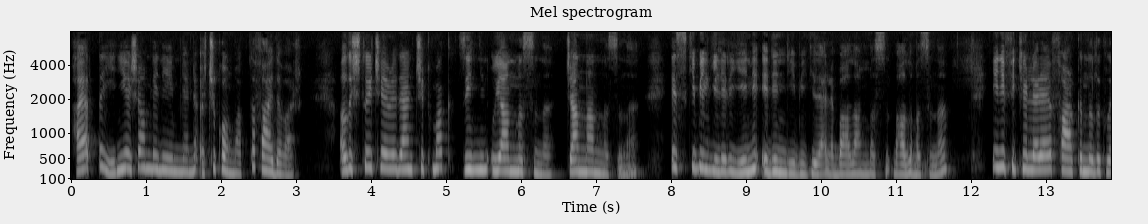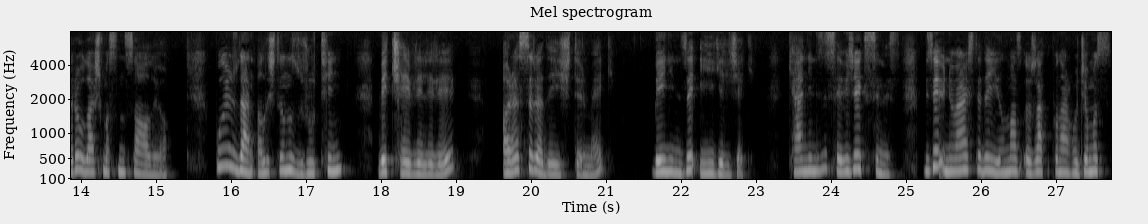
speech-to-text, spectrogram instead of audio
hayatta yeni yaşam deneyimlerine açık olmakta fayda var. Alıştığı çevreden çıkmak zihnin uyanmasını, canlanmasını, eski bilgileri yeni edindiği bilgilerle bağlanması, bağlamasını, yeni fikirlere, farkındalıklara ulaşmasını sağlıyor. Bu yüzden alıştığınız rutin ve çevreleri ara sıra değiştirmek beyninize iyi gelecek. Kendinizi seveceksiniz. Bize üniversitede Yılmaz Özakpınar hocamız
